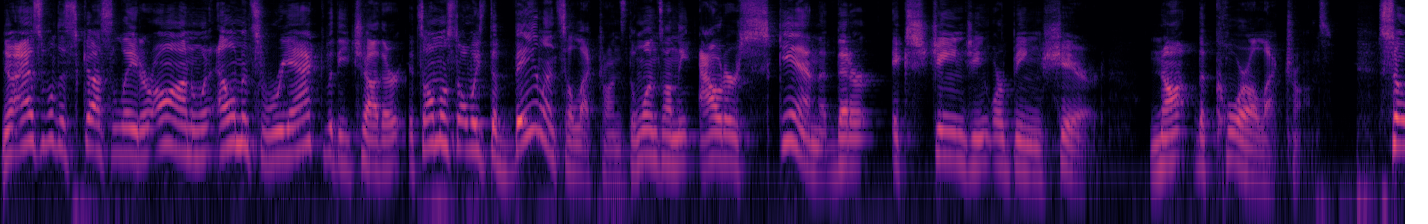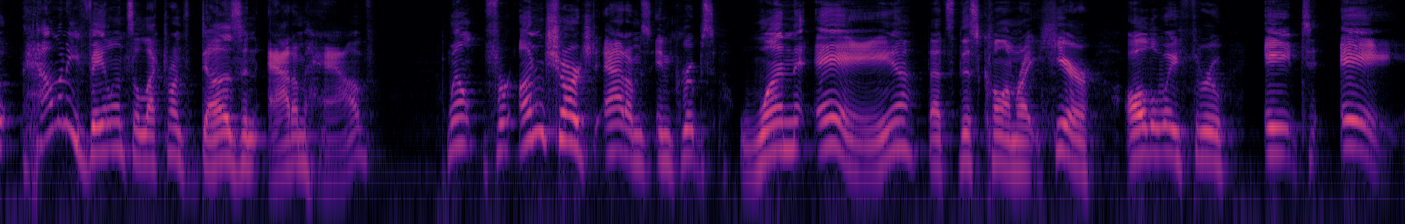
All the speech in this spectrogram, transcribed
Now, as we'll discuss later on, when elements react with each other, it's almost always the valence electrons, the ones on the outer skin, that are exchanging or being shared, not the core electrons. So, how many valence electrons does an atom have? Well, for uncharged atoms in groups 1a, that's this column right here, all the way through 8a.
